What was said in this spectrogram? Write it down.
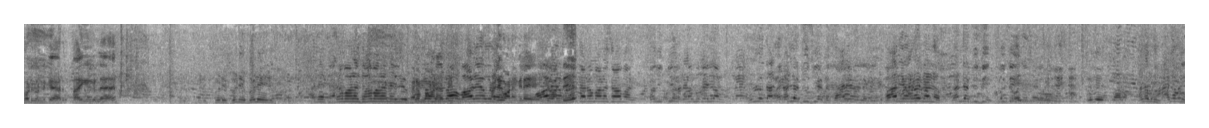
போட்டுக்கொண்டிருக்கார் பாய்க்குள்ள பிடி, பிடி, பிடி. அண்ணே, தரமான சாமான் விலை. இது வந்து- தரமான சாமான். நல்ல ஜூசி என்ன நல்ல நல்ல ஜூசி ஜூசி இது அண்ணபடி அண்ணபடி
